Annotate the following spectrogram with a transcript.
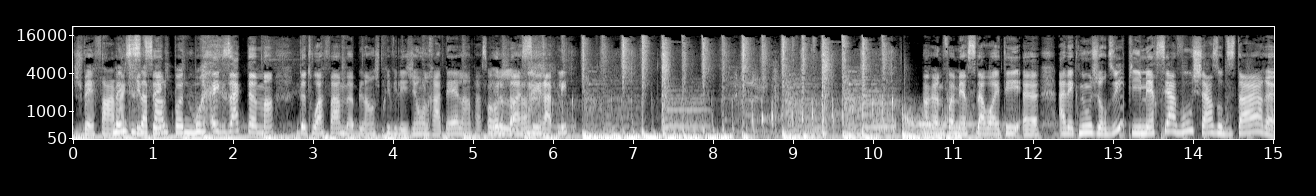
je vais faire Même ma si critique. ça parle pas de moi. Exactement, de toi, femme blanche privilégiée, on le rappelle, hein, parce qu'on Oh l'a pas assez rappelé. Encore une fois, merci d'avoir été euh, avec nous aujourd'hui. Puis merci à vous, chers auditeurs. Euh,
